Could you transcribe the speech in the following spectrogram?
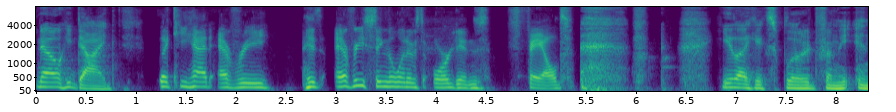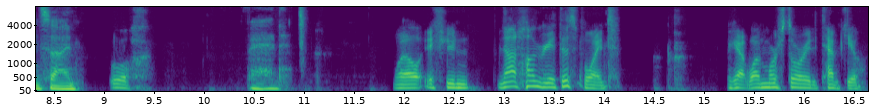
No, he died. Like he had every his every single one of his organs failed. He like exploded from the inside. Ugh. bad. Well, if you're not hungry at this point, we got one more story to tempt you.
